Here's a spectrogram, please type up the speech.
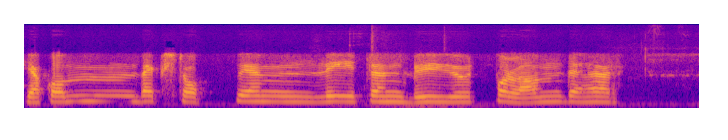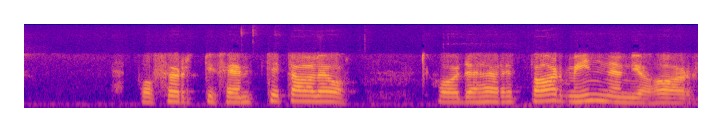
jag kom, växte upp i en liten by ut på landet här på 40-50-talet och, och det här är ett par minnen jag har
